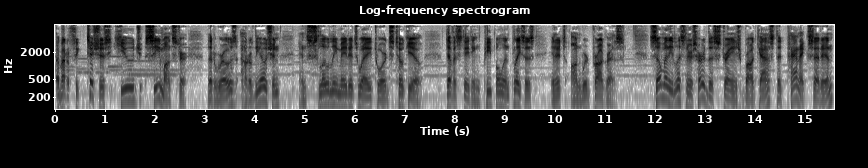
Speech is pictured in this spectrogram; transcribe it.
about a fictitious huge sea monster that arose out of the ocean and slowly made its way towards Tokyo, devastating people and places in its onward progress. So many listeners heard this strange broadcast that panic set in,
